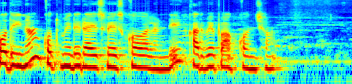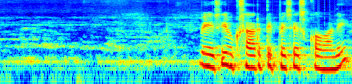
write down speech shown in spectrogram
పుదీనా కొత్తిమీర రైస్ వేసుకోవాలండి. కరివేపాకు కొంచెం వేసి ఒకసారి తిప్పేసేసుకోవాలి.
